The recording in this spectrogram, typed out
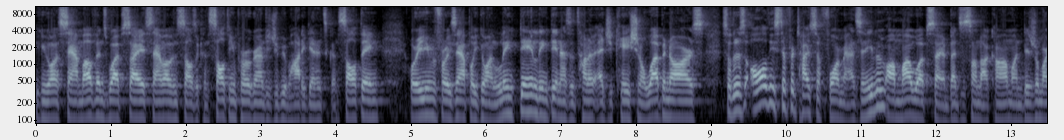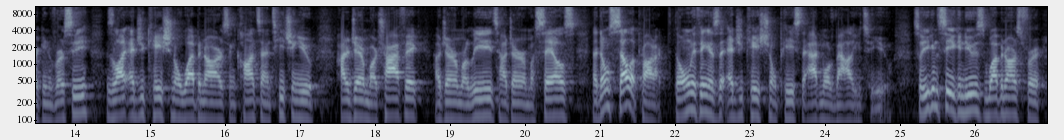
you can go on Sam Ovens' website. Sam Ovens sells a consulting program, teaching people how to get into consulting. Or even for example, you go on LinkedIn. LinkedIn has a ton of educational webinars. So there's all these different types of formats. And even on my website, bensonsung.com on Digital Marketing University, there's a lot of educational webinars and content teaching you how to generate more traffic, how to generate more leads, how to generate more sales that don't sell a product. The only thing is the educational piece to add more value to you. So you can see you can use webinars for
